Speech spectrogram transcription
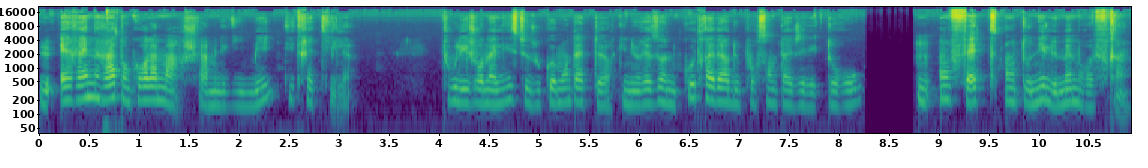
le RN rate encore la marche, fermez les guillemets, titrait-il. Tous les journalistes ou commentateurs qui ne raisonnent qu'au travers de pourcentages électoraux ont en fait entonné le même refrain.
